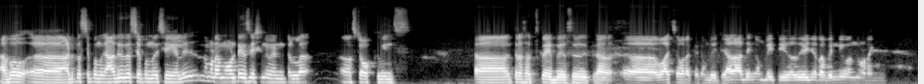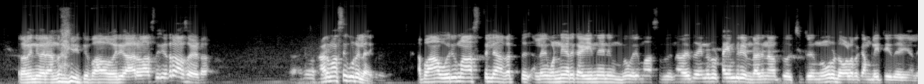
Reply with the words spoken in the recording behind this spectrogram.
അപ്പോൾ അടുത്ത സ്റ്റെപ്പ് എന്ന് ആദ്യത്തെ സ്റ്റെപ്പ് എന്ന് വെച്ച് കഴിഞ്ഞാൽ നമ്മുടെ മോണിറ്റൈസേഷന് വേണ്ടിയിട്ടുള്ള സ്റ്റോക്ക് മീൻസ് ഇത്ര സബ്സ്ക്രൈബേഴ്സ് ഇത്ര വാച്ച് അവർ ഒക്കെ കംപ്ലീറ്റ് ചെയ്ത് അത് ആദ്യം കംപ്ലീറ്റ് ചെയ്ത് അത് കഴിഞ്ഞ് റവന്യൂ വന്നു തുടങ്ങി. റവന്യൂ വരാൻ തുടങ്ങിയിട്ട് ആ ഒരു ആറ് മാസത്തിൽ എത്ര മാസം കേട്ടോ ആറ് മാസത്തിൽ കൂടുതലായി. അപ്പോൾ ആ ഒരു മാസത്തിലകത്ത് അല്ലെങ്കിൽ വൺ ഇയർ കഴിയുന്നതിന് മുമ്പ് ഒരു മാസത്തിന് അതായത് അതിനൊരു ടൈം പീരീഡ് ഉണ്ട്. അതിനകത്ത് വെച്ചിട്ട് നൂറ് ഡോളർ കംപ്ലീറ്റ് ചെയ്ത് കഴിഞ്ഞാൽ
